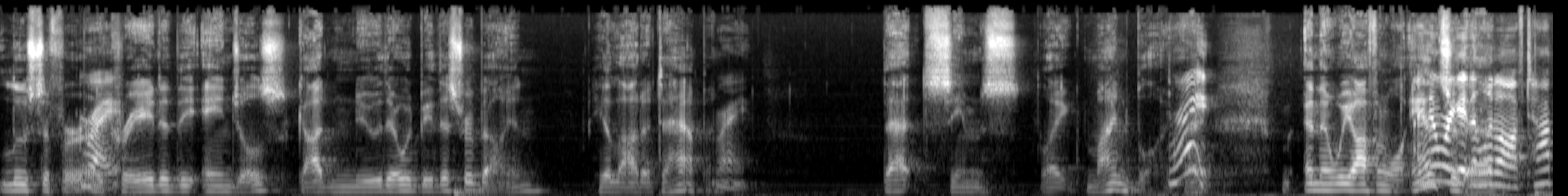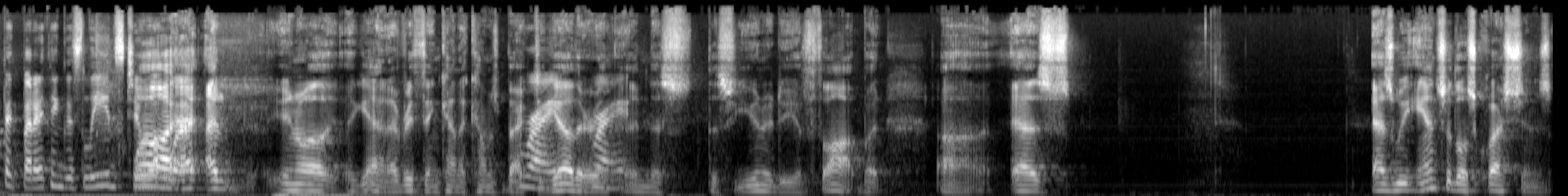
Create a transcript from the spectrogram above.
Lucifer Right. or created the angels, God knew there would be this rebellion. He allowed it to happen. right. That seems like mind blowing. Right. And then we often will answer I know we're getting that. a little off topic, but I think this leads to well. I, I, you know, again, everything kind of comes back Right, together in- right. in this this unity of thought. But uh, as as we answer those questions,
